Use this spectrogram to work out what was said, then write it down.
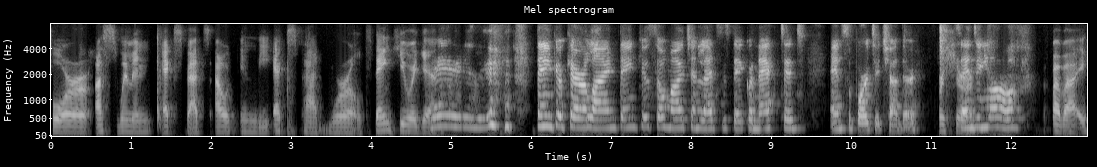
for us women expats out in the expat world. Thank you again. Thank you, Caroline. Thank you so much. And let's stay connected and support each other. For sure. Sending love. Bye bye.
